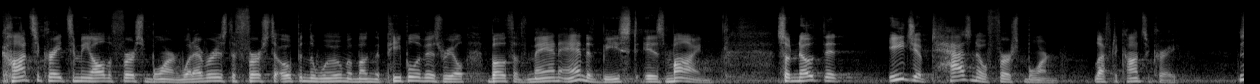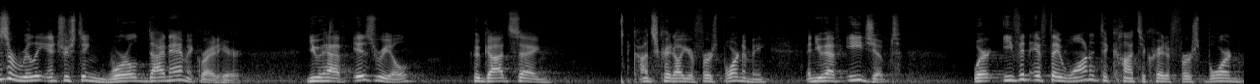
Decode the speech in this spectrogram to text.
consecrate to me all the firstborn whatever is the first to open the womb among the people of israel both of man and of beast is mine so note that egypt has no firstborn left to consecrate this is a really interesting world dynamic right here. You have Israel, who God's saying, consecrate all your firstborn to me. And you have Egypt, where even if they wanted to consecrate a firstborn,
